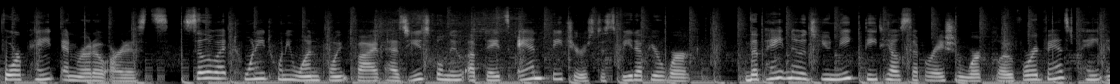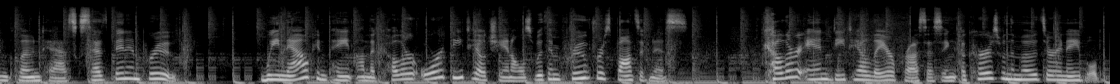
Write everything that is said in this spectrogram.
For paint and roto artists, Silhouette 2021.5 has useful new updates and features to speed up your work. The Paint Node's unique detail separation workflow for advanced paint and clone tasks has been improved. We now can paint on the color or detail channels with improved responsiveness. Color and detail layer processing occurs when the modes are enabled,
